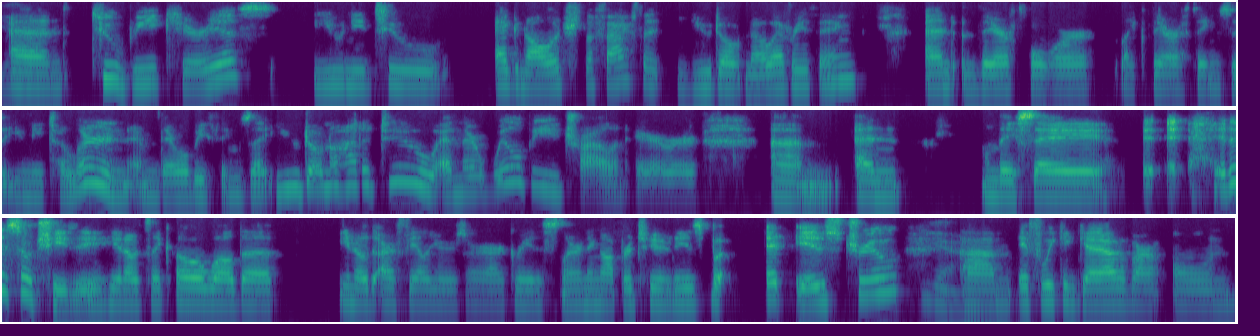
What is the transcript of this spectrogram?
yeah. and to be curious you need to acknowledge the fact that you don't know everything and therefore like there are things that you need to learn and there will be things that you don't know how to do and there will be trial and error um, and when they say it, it, it is so cheesy you know it's like oh well the you know our failures are our greatest learning opportunities but it is true yeah. um if we can get out of our own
